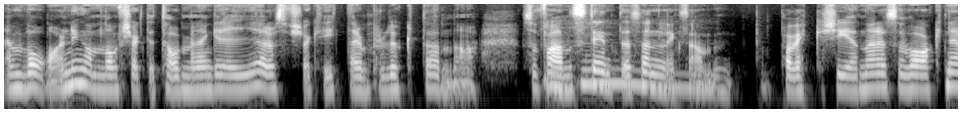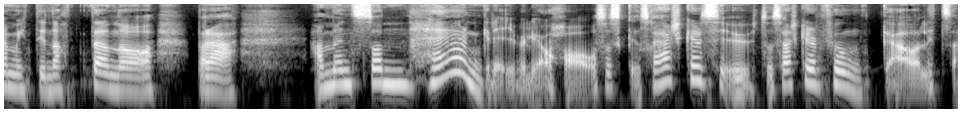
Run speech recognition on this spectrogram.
en varning om de försökte ta mina grejer och så försökte hitta den produkten. Och så fanns mm. det inte. Sen liksom, ett par veckor senare så vaknade jag mitt i natten och bara ja men sån här grej vill jag ha och så, ska, så här ska den se ut och så här ska den funka och lite så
